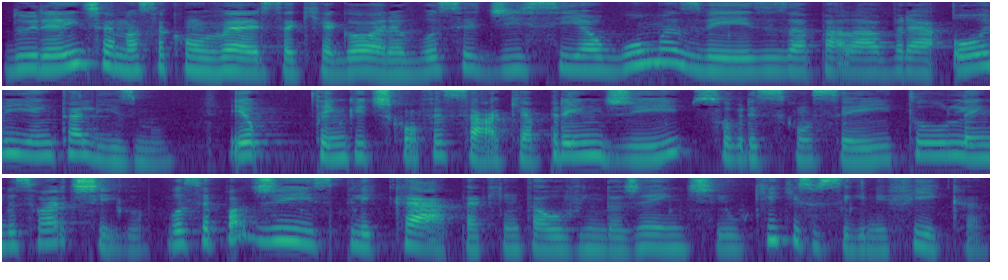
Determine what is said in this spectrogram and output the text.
Durante a nossa conversa aqui agora, você disse algumas vezes a palavra orientalismo. Eu tenho que te confessar que aprendi sobre esse conceito lendo seu artigo. Você pode explicar para quem está ouvindo a gente o que, que isso significa?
